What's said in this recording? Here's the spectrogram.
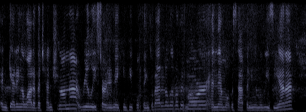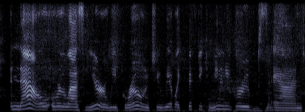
and getting a lot of attention on that really started making people think about it a little bit more. And then what was happening in Louisiana. And now, over the last year, we've grown to, we have like 50 community groups Mhm. and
